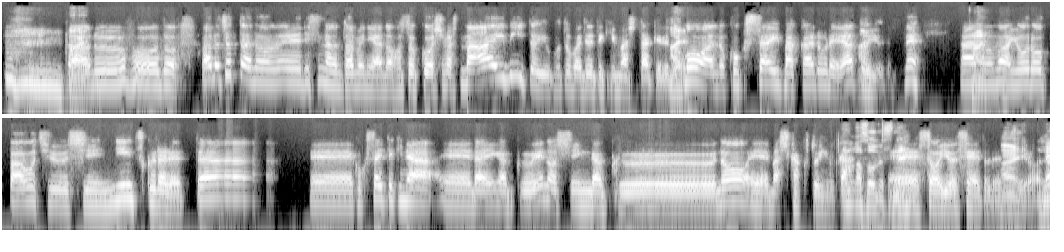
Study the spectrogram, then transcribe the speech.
なるほど。あの、ちょっとあの、えー、リスナーのためにあの補足をします。まあ、IB という言葉出てきましたけれども、はい、あの、国際バカロレアというですね、はい、あの、まあ、ヨーロッパを中心に作られた、えー、国際的な、えー、大学への進学の、えーまあ、資格というか、そうですね、えー、そういう制度ですよね。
